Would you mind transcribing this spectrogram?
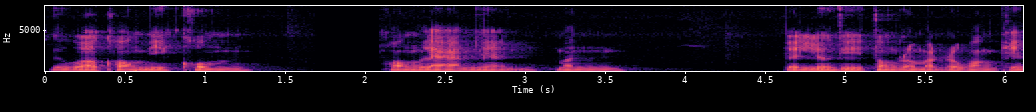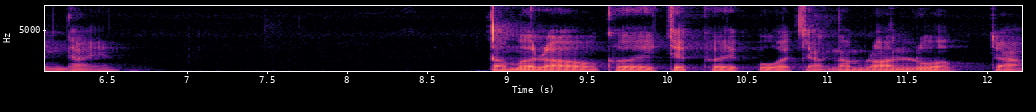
หรือว่าของมีคม ของแหลมเนี่ย มันเป็นเรื่องที่ต้องระมัดระวังเพียงใด แต่เมื่อเราเคยเจ็บเคยปวดจากน้ำร้อนลวกจาก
